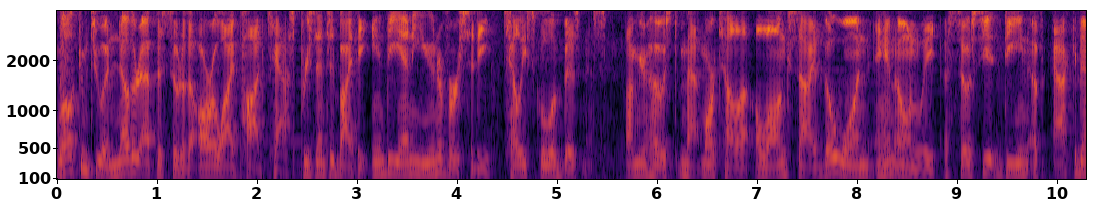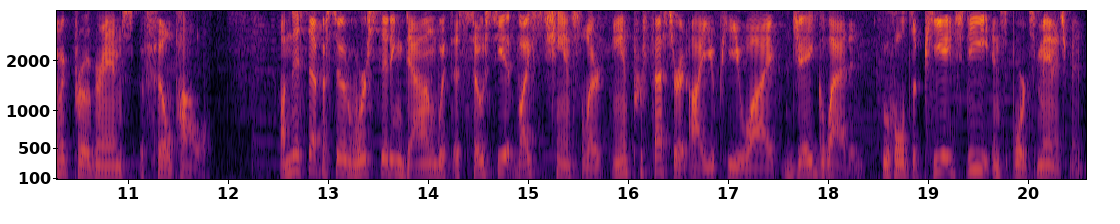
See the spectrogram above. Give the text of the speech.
Welcome to another episode of the ROI Podcast presented by the Indiana University Kelley School of Business. I'm your host, Matt Martella, alongside the one and only Associate Dean of Academic Programs, Phil Powell. On this episode, we're sitting down with Associate Vice Chancellor and Professor at IUPUI, Jay Gladden, who holds a PhD in sports management.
